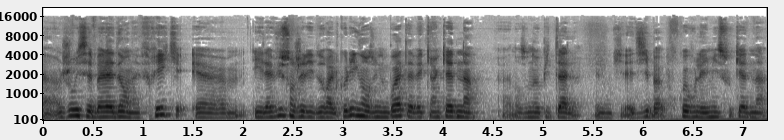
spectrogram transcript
un jour, il s'est baladé en Afrique euh, et il a vu son gel hydroalcoolique dans une boîte avec un cadenas, euh, dans un hôpital. Et donc il a dit, bah pourquoi vous l'avez mis sous cadenas?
